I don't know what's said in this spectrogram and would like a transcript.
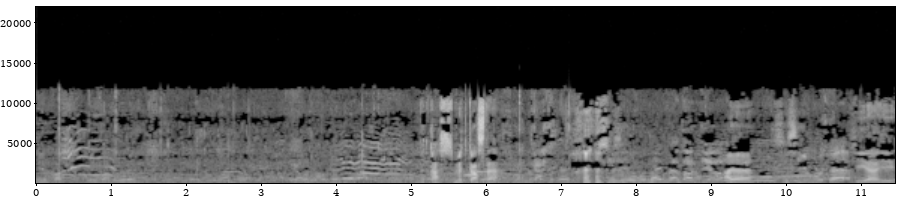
Metcast, Metcast đấy. xì xì Midgas, midgas de. Siz iyi umudayım ben tatlı ya. Ay, ah, siz iyi umudayım. Hiya hiya.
